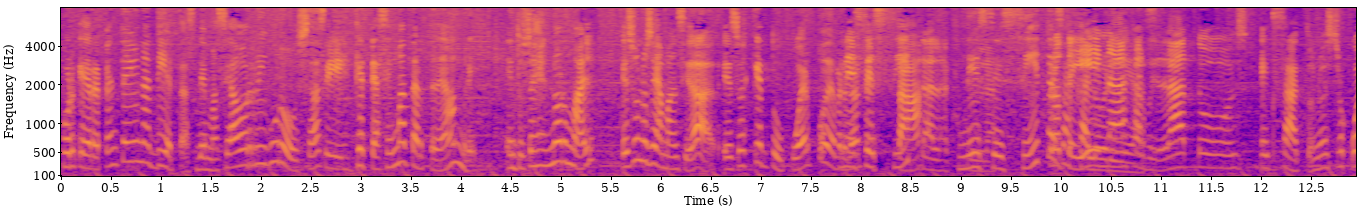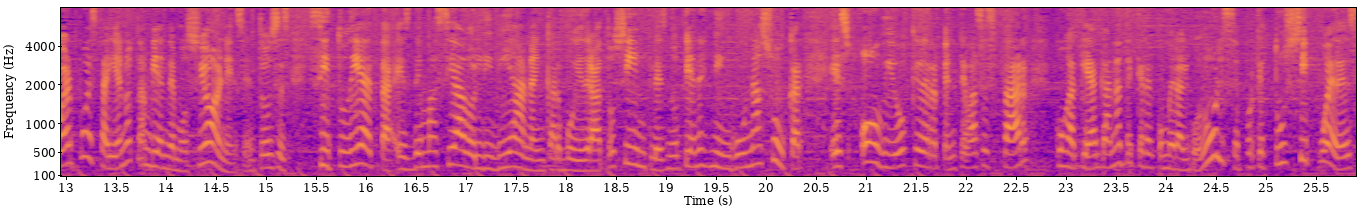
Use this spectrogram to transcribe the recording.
porque de repente hay unas dietas demasiado rigurosas Sí. que te hacen matarte de hambre. Entonces es normal, eso no se llama ansiedad, eso es que tu cuerpo de verdad Necesita está, la necesita Proteínas, carbohidratos. Exacto, nuestro cuerpo está lleno también de emociones. Entonces, si tu dieta es demasiado liviana en carbohidratos simples, no tienes ningún azúcar, es obvio que de repente vas a estar con aquellas ganas de querer comer algo dulce, porque tú sí puedes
